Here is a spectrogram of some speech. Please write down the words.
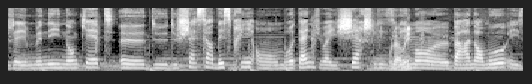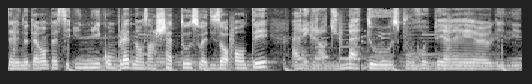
j'avais mené une enquête de, de chasseurs d'esprit en Bretagne. Tu vois, ils cherchent les Oula, éléments paranormaux et ils avaient notamment passé une nuit complète dans un château soi-disant hanté avec genre du matos pour repérer les, les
